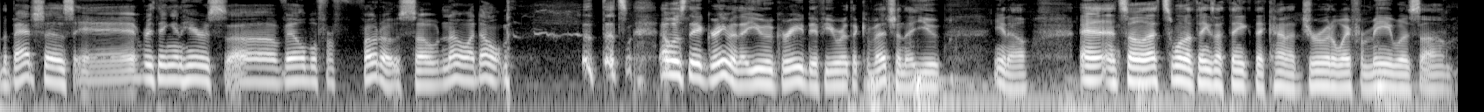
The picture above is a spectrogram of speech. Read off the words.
the badge says everything in here is uh, available for photos. So no, I don't. That's that was the agreement that you agreed if you were at the convention that you, you know, and, and so that's one of the things I think that kind of drew it away from me was um,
